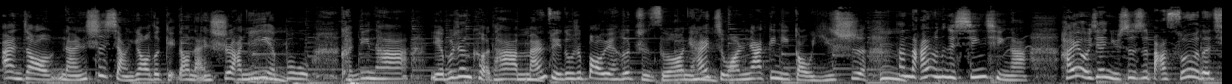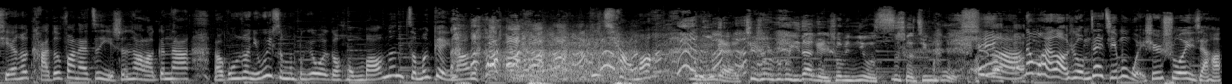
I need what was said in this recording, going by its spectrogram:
按照男士想要的给到男士。啊，你也不肯定他，也不认可他，满嘴都是抱怨和指责，你还指望人家给你搞仪式，他哪有那个心情啊？还有一些女士是把所有的钱和卡都放在自己身上了，跟她老公说：“你为什么不给我一个红包？”那你怎么给呢？你抢吗？不能给。这时候如果一旦给，说明你有私设金库。是啊。那慕寒老师，我们在节目尾声说一下哈，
